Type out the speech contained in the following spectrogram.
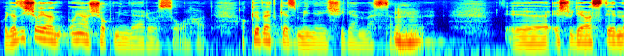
hogy az is olyan, olyan sok mindenről szólhat. A következménye is igen messze menőek. Uh-huh. És ugye azt én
